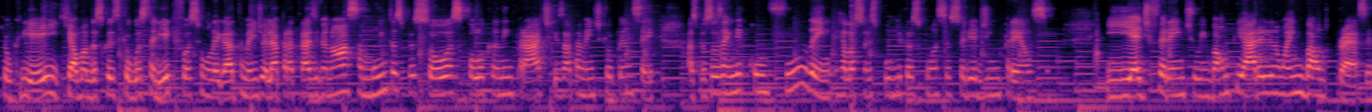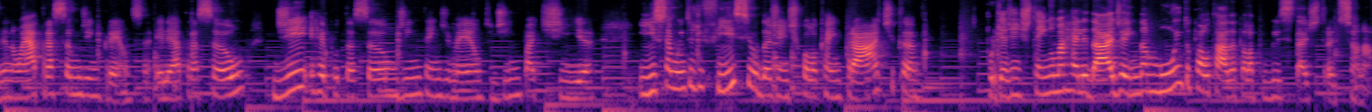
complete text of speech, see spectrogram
que eu criei, que é uma das coisas que eu gostaria que fosse um legado também de olhar para trás e ver, nossa, muitas pessoas colocando em prática exatamente o que eu pensei. As pessoas ainda confundem relações públicas com assessoria de imprensa. E é diferente, o inbound PR ele não é inbound press, ele não é atração de imprensa, ele é atração de reputação, de entendimento, de empatia. E isso é muito difícil da gente colocar em prática porque a gente tem uma realidade ainda muito pautada pela publicidade tradicional,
